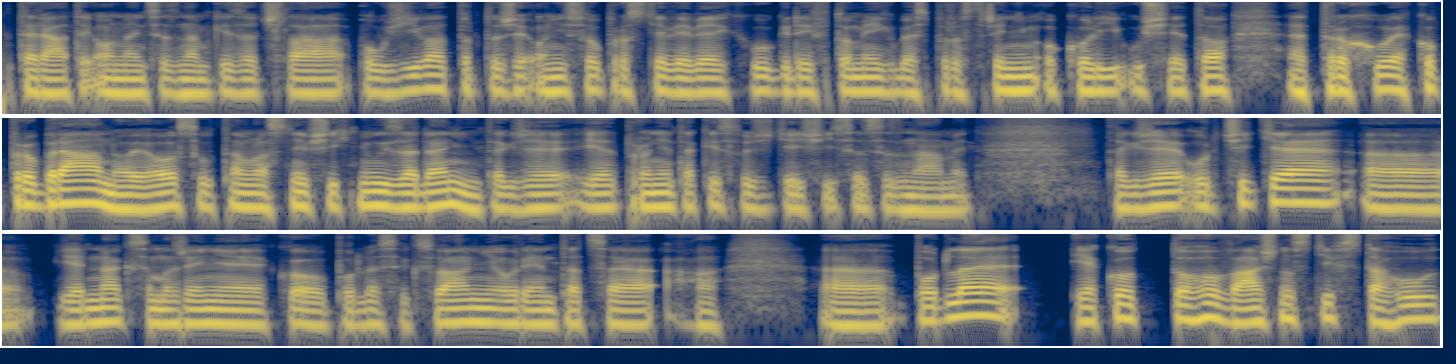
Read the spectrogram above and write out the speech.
která ty online seznamky začala používat, protože oni jsou prostě ve věku, kdy v tom jejich bezprostředním okolí už je to trochu jako probráno, jo? jsou tam vlastně všichni už zadaní, takže je pro ně taky složitější se seznámit. Takže určitě uh, jednak samozřejmě jako podle sexuální orientace a uh, podle jako toho vážnosti vztahu,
